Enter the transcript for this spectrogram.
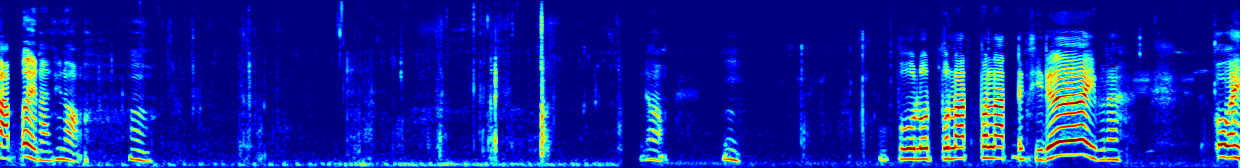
ตับๆเอ้ยนั่นพี่น้องอืมพี่น้อง นี่ปูรดปูรัดปลัดดังสีเด้ยพุ่นนะโอ้ย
